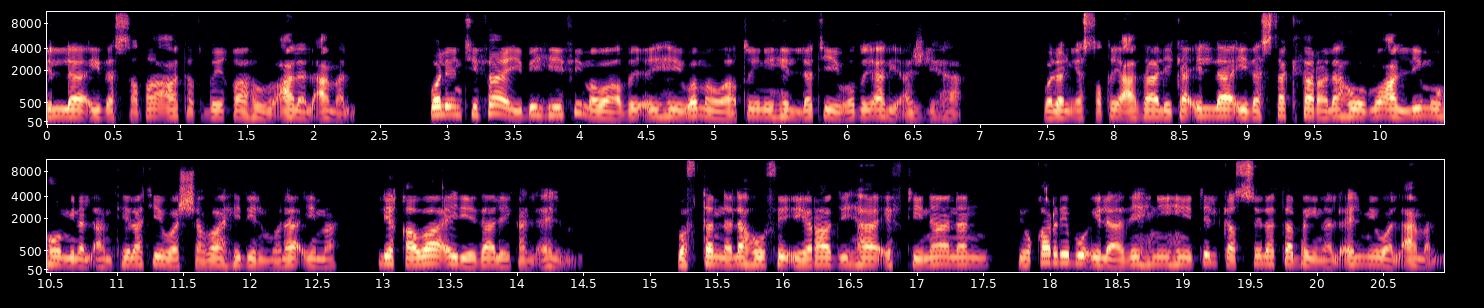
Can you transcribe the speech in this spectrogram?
إلا إذا استطاع تطبيقه على العمل والانتفاع به في مواضعه ومواطنه التي وضع لأجلها. ولن يستطيع ذلك إلا إذا استكثر له معلمه من الأمثلة والشواهد الملائمة لقواعد ذلك العلم. وافتن له في إيرادها افتنانا يقرب إلى ذهنه تلك الصلة بين العلم والعمل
